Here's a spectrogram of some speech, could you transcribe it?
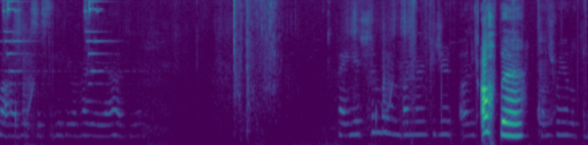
Bağıracak sesi geliyor hadi ya diye. Ben geçtim bölüm ben 12. 12 Ah be. konuşmayı unuttum.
